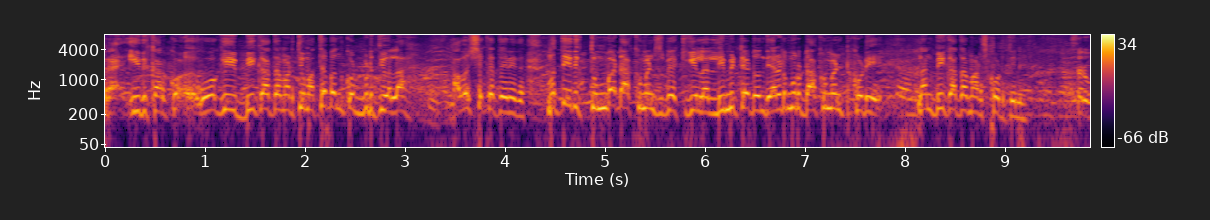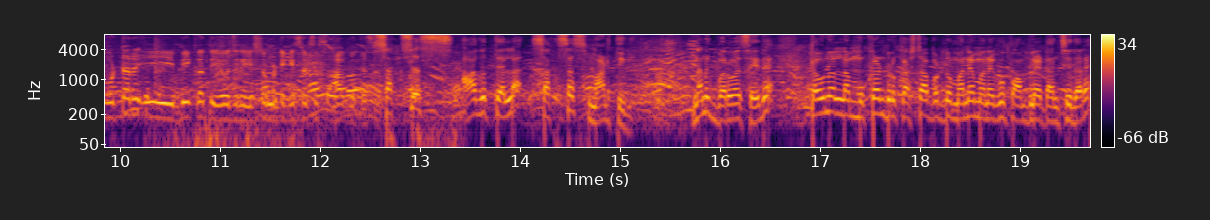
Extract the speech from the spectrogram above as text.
ಟ್ರಾ ಇದು ಕರ್ಕೊ ಹೋಗಿ ಬೀಕಾತ ಮಾಡ್ತೀವಿ ಮತ್ತೆ ಬಂದು ಕೊಟ್ಬಿಡ್ತೀವಲ್ಲ? ಅವಶ್ಯಕತೆ ಏನಿದೆ? ಮತ್ತೆ ಇದಕ್ಕೆ ತುಂಬ ಡಾಕ್ಯುಮೆಂಟ್ಸ್ ಬೇಕಿಲ್ಲ. ಲಿಮಿಟೆಡ್ ಒಂದು ಎರಡು ಮೂರು ಡಾಕ್ಯುಮೆಂಟ್ ಕೊಡಿ. ನಾನು ಬೀಕಾತ ಮಾಡಿಸ್ಕೊಡ್ತೀನಿ. ಸರ್ ಒಟ್ಟಾರೆ ಈ ಬೇಕತ್ತು ಯೋಜನೆ ಎಷ್ಟು ಮಟ್ಟಿಗೆ ಸಕ್ಸಸ್ ಆಗುತ್ತೆ ಸರ್? ಸಕ್ಸಸ್ ಆಗುತ್ತೆ ಅಲ್ಲ ಸಕ್ಸಸ್ ಮಾಡ್ತೀವಿ. ನನಗೆ ಭರವಸೆ ಇದೆ. ಟೌನಲ್ಲಿ ನಮ್ಮ ಮುಖಂಡರು ಕಷ್ಟಪಟ್ಟು ಮನೆ ಮನೆಗೂ ಪಾಂಪ್ಲೆಟ್ ಹಂಚಿದ್ದಾರೆ.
